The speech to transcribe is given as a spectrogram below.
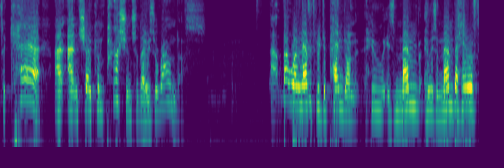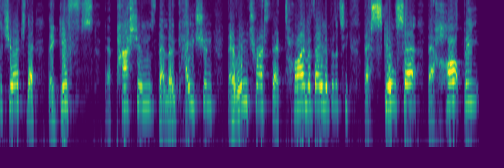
to care and, and show compassion to those around us. Now, that will inevitably depend on who is, mem- who is a member here of the church, their, their gifts, their passions, their location, their interest, their time availability, their skill set, their heartbeat,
